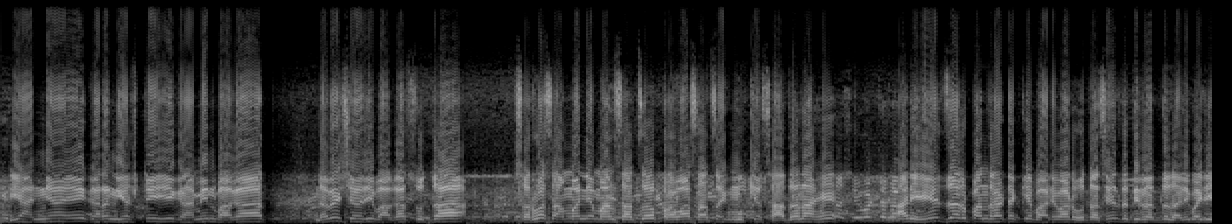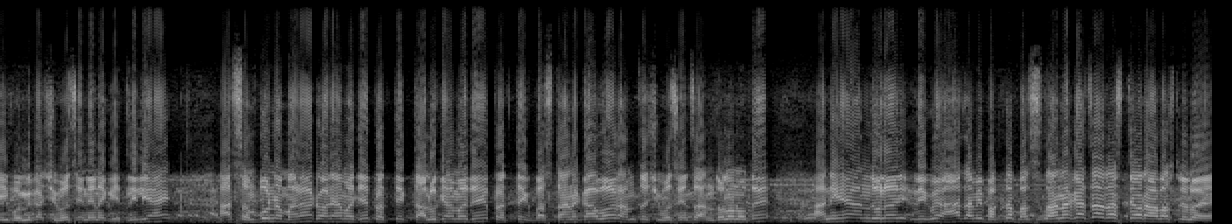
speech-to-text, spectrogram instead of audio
ही अन्याय आहे कारण एस टी ही ग्रामीण भागात नवे शहरी भागात सुद्धा सर्वसामान्य माणसाचं प्रवासाचं एक मुख्य साधन आहे. आणि हे जर पंधरा टक्के भाडेवाढ होत असेल तर ती रद्द झाली पाहिजे. ही भूमिका शिवसेनेनं घेतलेली आहे. आज संपूर्ण मराठवाड्यामध्ये प्रत्येक तालुक्यामध्ये प्रत्येक बसस्थानकावर आमचं शिवसेनेचं आंदोलन होतंय. आणि हे आंदोलन वेगवेगळे आज आम्ही फक्त बसस्थानकाचा रस्त्यावर आ- बसलेलो आहे.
